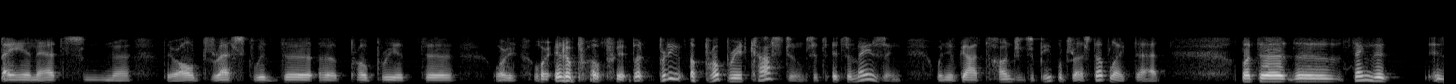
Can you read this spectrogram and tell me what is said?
bayonets, and uh, they're all dressed with uh, appropriate uh, or or inappropriate, but pretty appropriate costumes. It's it's amazing when you've got hundreds of people dressed up like that. But the the thing that is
